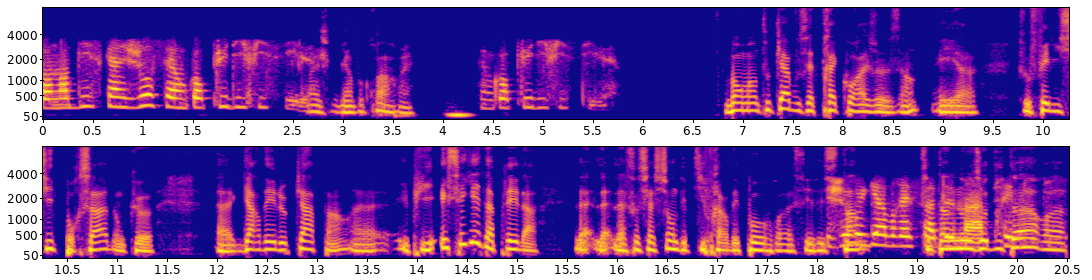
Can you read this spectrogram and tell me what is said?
pendant 10-15 jours, c'est encore plus difficile. Ouais, je veux bien vous croire, ouais. C'est encore plus difficile. Bon, en tout cas, vous êtes très courageuse, hein, et euh, je vous félicite pour ça. Donc, euh, euh, gardez le cap, hein, et puis essayez d'appeler la, l'association des petits frères des pauvres. C'est, je regarderai ça un de nos auditeurs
